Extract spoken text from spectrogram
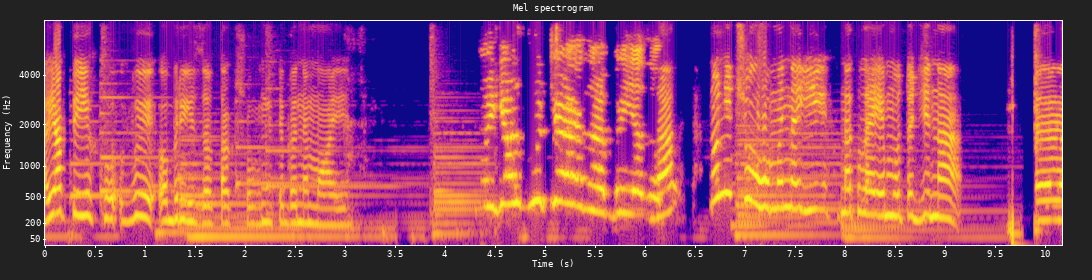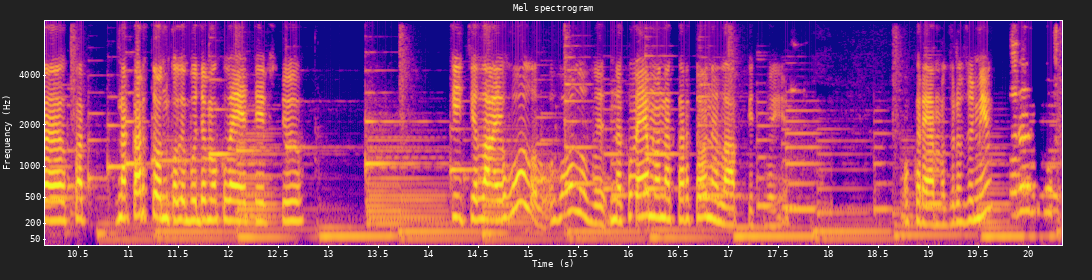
А як ти їх ви обрізав так, що вони тебе немає? Ну, я случайно обрезал. Да? Ну нічого, ми на їх наклеїмо тоді на, е, на картон, коли будемо клеїти всю всі тіла і голову, голови, наклеїмо на картон і лапки твої. Окремо, зрозумів? Хорошо.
